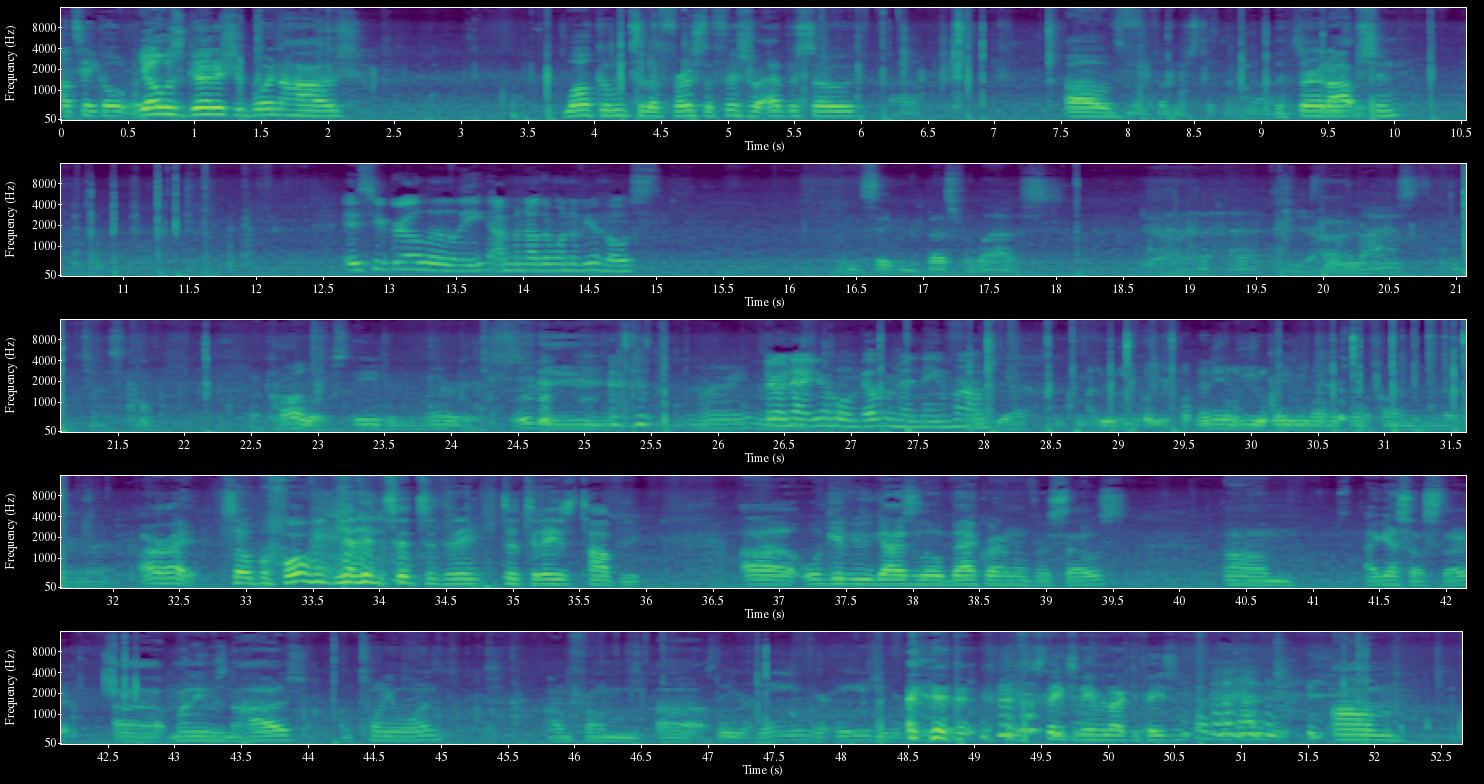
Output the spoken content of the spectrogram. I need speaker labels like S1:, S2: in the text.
S1: I'll take over.
S2: Yo, what's good? It's your boy Nahaj. Welcome to the first official episode of
S1: Motherfucker just took my job.
S2: the third
S1: crazy.
S2: option.
S3: It's your girl Lily. I'm another one of your hosts.
S1: And saving the best for last.
S2: Yeah.
S1: It's the last. Last thing. Carlos, Adrian, Meredith.
S2: Oogie.
S1: Alright.
S3: Throwing out your whole government name, huh?
S1: Fuck yeah.
S4: Might as well put your fucking
S1: Any of you baby mamas want to find me, you know where I'm at.
S2: All right. So before we get into today to today's topic, uh, we'll give you guys a little background of ourselves. Um, I guess I'll start. Uh, my name is Nahaj. I'm 21. I'm from uh,
S1: Say your name, your age, and your major.
S2: state your name and occupation.
S1: Fuck out of here.
S2: Um,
